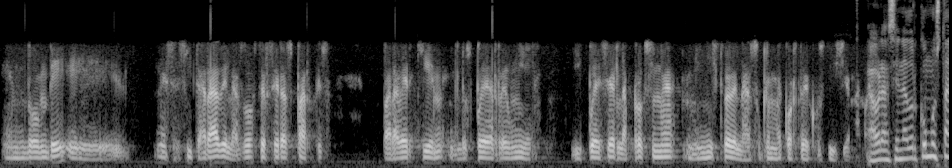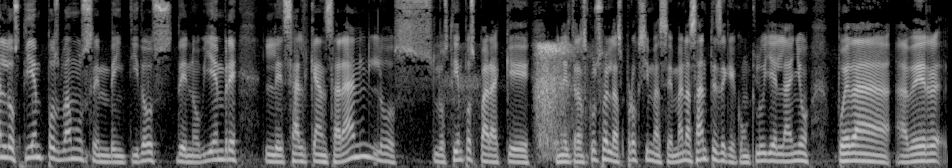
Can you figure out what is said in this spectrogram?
en donde eh, necesitará de las dos terceras partes para ver quién los puede reunir y puede ser la próxima ministra de la Suprema Corte de Justicia. Ahora, senador, ¿cómo están los tiempos? Vamos en 22 de noviembre. ¿Les alcanzarán los, los tiempos para que en el transcurso de las próximas semanas, antes de que concluya el año, pueda haber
